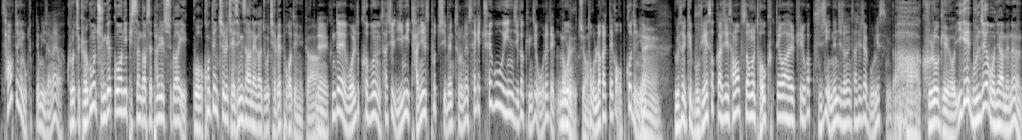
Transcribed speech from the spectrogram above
상업적인 목적 때문이잖아요. 그렇죠. 결국은 중계권이 비싼 값에 팔릴 수가 있고 콘텐츠를 재생산해가지고 재배포가 되니까. 네. 근데 월드컵은 사실 이미 단일 스포츠 이벤트로는 세계 최고인 지가 굉장히 오래됐고 오래됐죠. 더 올라갈 데가 없거든요. 네. 여기서 이렇게 무리해서까지 상업성을 더욱 극대화할 필요가 굳이 있는지 저는 사실 잘 모르겠습니다. 아, 그러게요. 이게 문제가 뭐냐면은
